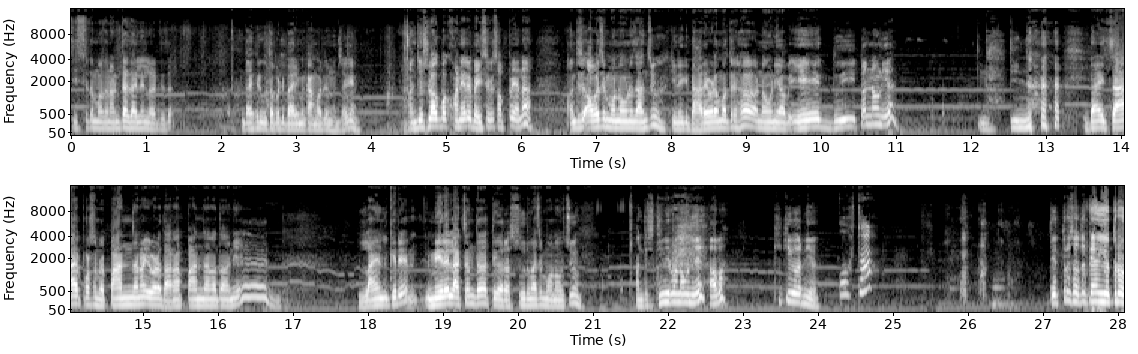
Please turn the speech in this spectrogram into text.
चिसो त मजा नआउने दादाले नि लड्दै त। दाइ फेरि उतापट्टि बारीमा काम गर्दै हुनुहुन्छ कि? अनि त्यस लगभग खनेर भइसक्यो सबै होइन? अनि त्यस अब चाहिँ म नुहाउन जान्छु किनकि धारा एउटा मात्रै छ। नुहाउने अब एक दुई त नुहाउने हो? तिनजना दाइ चार पर्सेन्ट भयो पाँचजना एउटा धारामा पाँचजना त अनि लाइन के अरे मेलै लाग्छ नि त। त्यो भएर सुरुमा चाहिँ मनाउँछु। अनि त्यस तिमीहरू बनाउने है? अब के के गर्ने? हो त्यत्रो छ त त्यहाँ यत्रो।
